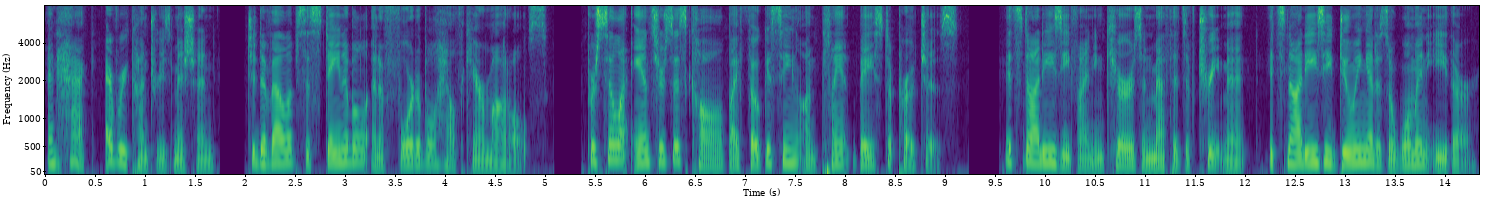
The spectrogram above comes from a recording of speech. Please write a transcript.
and heck, every country's mission to develop sustainable and affordable healthcare models. Priscilla answers this call by focusing on plant based approaches. It's not easy finding cures and methods of treatment. It's not easy doing it as a woman either.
